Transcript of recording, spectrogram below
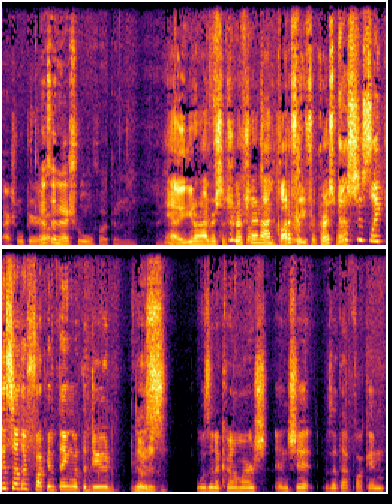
actual period? That's an actual fucking. yeah. You don't have your subscription? I got it for you for Christmas. That's just like this other fucking thing with the dude No, it who isn't. was in a coma and shit. Was it that fucking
